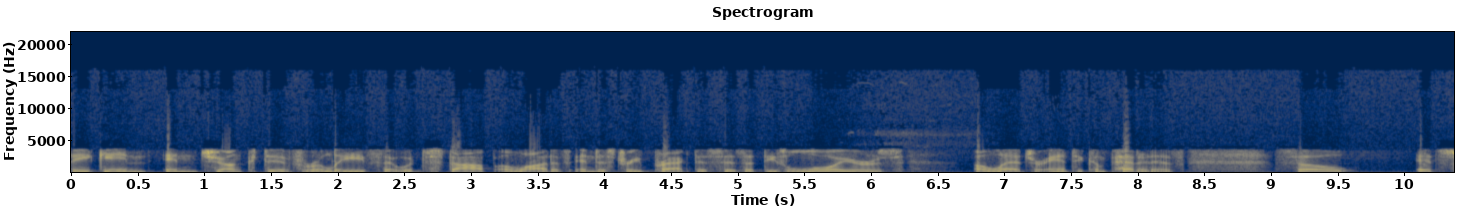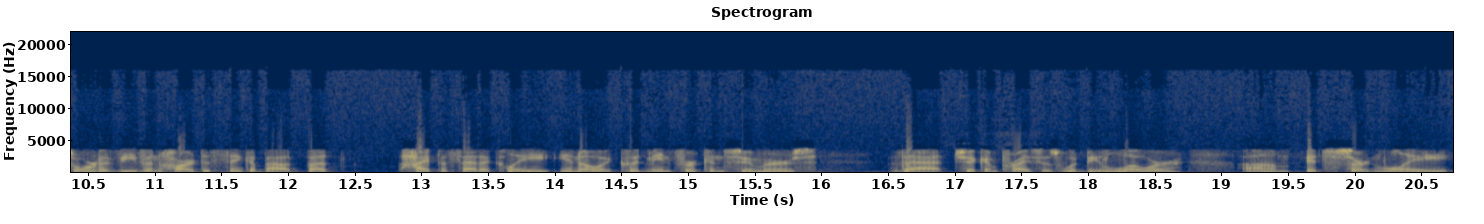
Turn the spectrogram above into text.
seeking injunctive relief that would stop a lot of industry practices that these lawyers allege are anti competitive. So it's sort of even hard to think about, but hypothetically, you know, it could mean for consumers that chicken prices would be lower. Um, it certainly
